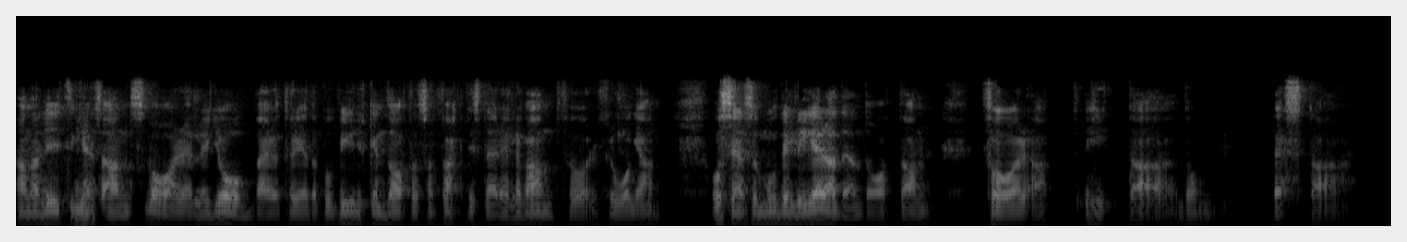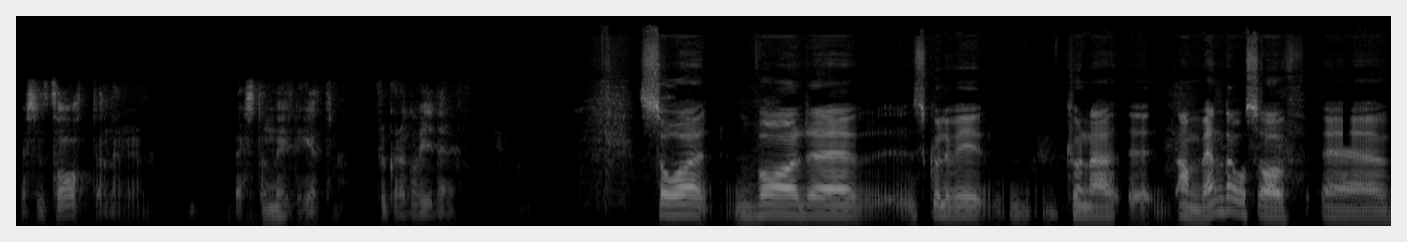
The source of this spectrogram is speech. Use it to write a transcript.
Analytikerns mm. ansvar eller jobb är att ta reda på vilken data som faktiskt är relevant för frågan och sen så modellera den datan för att hitta de bästa resultaten eller de bästa mm. möjligheterna för att kunna gå vidare. Så var eh, skulle vi kunna eh, använda oss av eh,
